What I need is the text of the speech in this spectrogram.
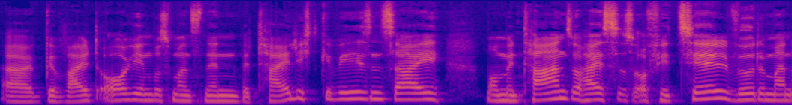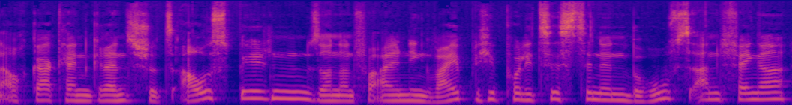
äh, Gewaltorgien, muss man es nennen, beteiligt gewesen sei. Momentan, so heißt es offiziell, würde man auch gar keinen Grenzschutz ausbilden, sondern vor allen Dingen weibliche Polizistinnen, Berufsanfänger.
